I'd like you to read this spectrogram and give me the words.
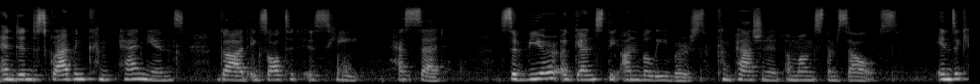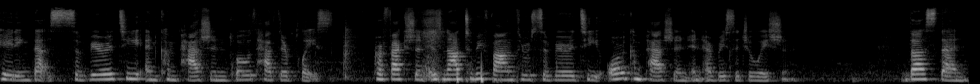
And in describing companions, God, exalted is He, has said, severe against the unbelievers, compassionate amongst themselves indicating that severity and compassion both have their place. Perfection is not to be found through severity or compassion in every situation. Thus, then,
